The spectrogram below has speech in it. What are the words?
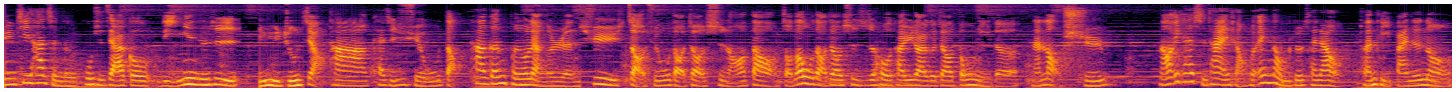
鱼记，它整个故事架构里面就是女主角，她开始去学舞蹈。她跟朋友两个人去找寻舞蹈教室，然后到找到舞蹈教室之后，她遇到一个叫东尼的男老师。然后一开始她也想说，哎、那我们就参加团体班，就是那种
